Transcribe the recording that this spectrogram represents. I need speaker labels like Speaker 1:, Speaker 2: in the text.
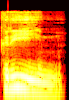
Speaker 1: cream.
